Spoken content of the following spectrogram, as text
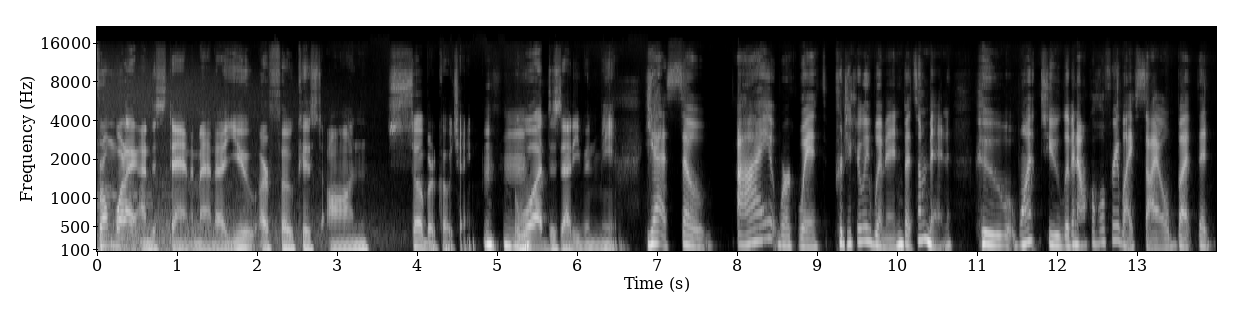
From what I understand, Amanda, you are focused on sober coaching. Mhm. What does that even mean? Yes. So I work with particularly women, but some men who want to live an alcohol free lifestyle, but the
